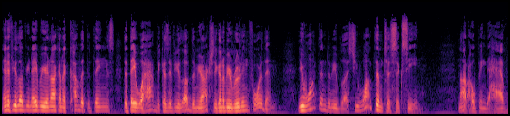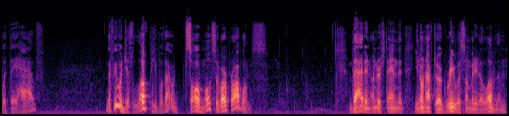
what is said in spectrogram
And if you love your neighbor, you're not going to covet the things that they will have because if you love them, you're actually going to be rooting for them. You want them to be blessed, you want them to succeed, not hoping to have what they have. If we would just love people, that would solve most of our problems. That and understand that you don't have to agree with somebody to love them.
